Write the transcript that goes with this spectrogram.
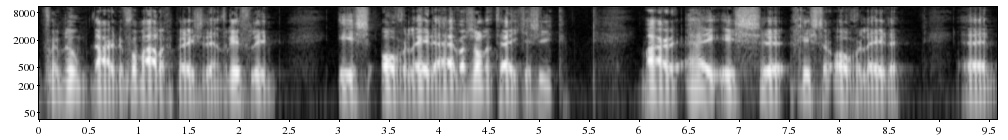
vernoemd naar de voormalige president Rivlin, is overleden. Hij was al een tijdje ziek, maar hij is uh, gisteren overleden. En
